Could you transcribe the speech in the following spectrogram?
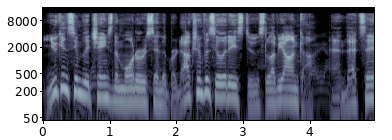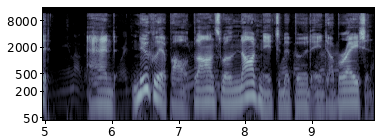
you can simply change the motors in the production facilities to Slavyanka, and that's it. And nuclear power plants will not need to be put into operation.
